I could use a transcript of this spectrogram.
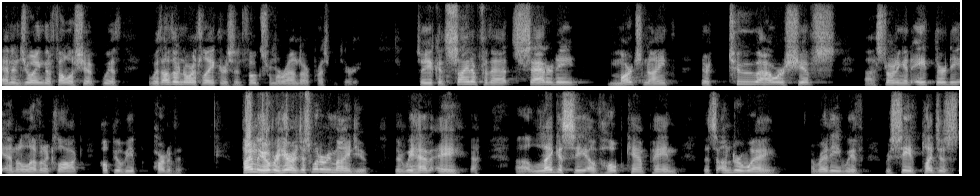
and enjoying the fellowship with, with other North Lakers and folks from around our presbytery. So you can sign up for that Saturday, March 9th. They're two hour shifts uh, starting at 8.30 and 11 o'clock. Hope you'll be part of it. Finally, over here, I just want to remind you that we have a, a Legacy of Hope campaign that's underway. Already we've received pledges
